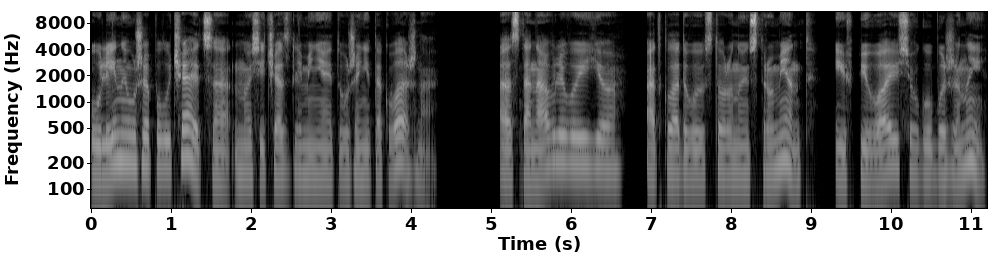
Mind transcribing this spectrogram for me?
У Лины уже получается, но сейчас для меня это уже не так важно. Останавливаю ее, откладываю в сторону инструмент и впиваюсь в губы жены,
